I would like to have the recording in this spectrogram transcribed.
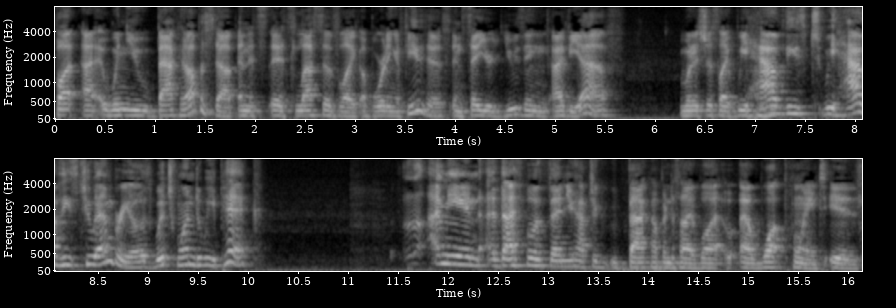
but uh, when you back it up a step, and it's it's less of like aborting a fetus, and say you're using IVF, when it's just like we have these t- we have these two embryos, which one do we pick? I mean, I suppose then you have to back up and decide what at what point is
